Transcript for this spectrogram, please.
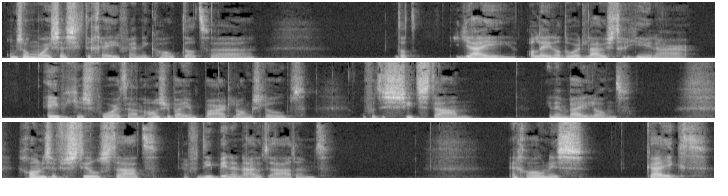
om zo'n mooie sessie te geven. En ik hoop dat, uh, dat jij alleen al door het luisteren hiernaar eventjes voortaan als je bij een paard langsloopt of het is ziet staan in een weiland. Gewoon eens even stilstaat, even diep in en uitademt. En gewoon eens kijkt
